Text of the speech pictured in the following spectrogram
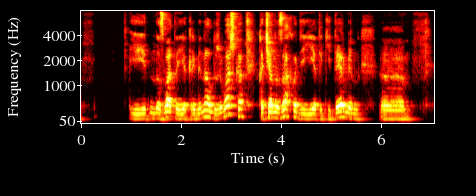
І назвати її кримінал дуже важко. Хоча на Заході є такий термін е,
